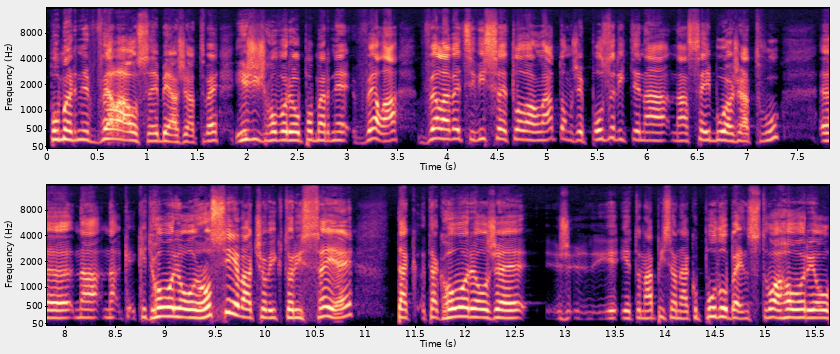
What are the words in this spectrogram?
pomerne veľa o sebe a žatve. Ježiš hovoril pomerne veľa. Veľa vecí vysvetloval na tom, že pozrite na, na sejbu a žatvu. E, na, na, keď hovoril o rozsievačovi, ktorý seje, tak, tak hovoril, že, že je, to napísané ako podobenstvo a hovoril,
